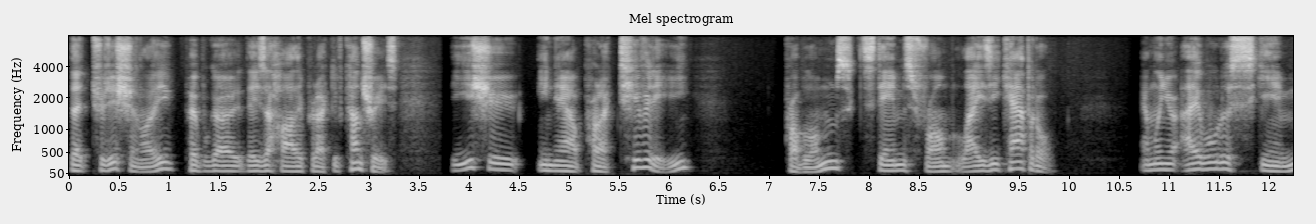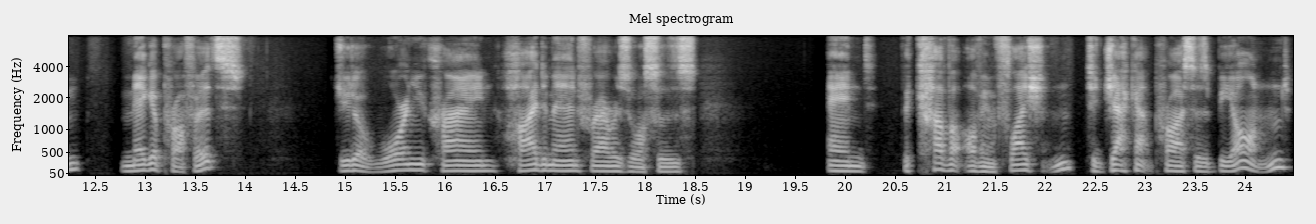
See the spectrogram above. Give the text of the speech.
that traditionally people go, these are highly productive countries. The issue in our productivity problems stems from lazy capital. And when you're able to skim mega profits due to a war in Ukraine, high demand for our resources, and the cover of inflation to jack up prices beyond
